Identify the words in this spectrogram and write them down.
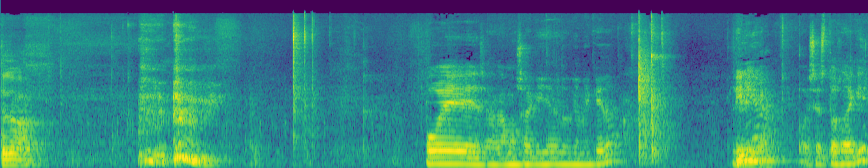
te toca. Pues hagamos aquí ya lo que me queda. Línea. Línea. Pues estos de aquí.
